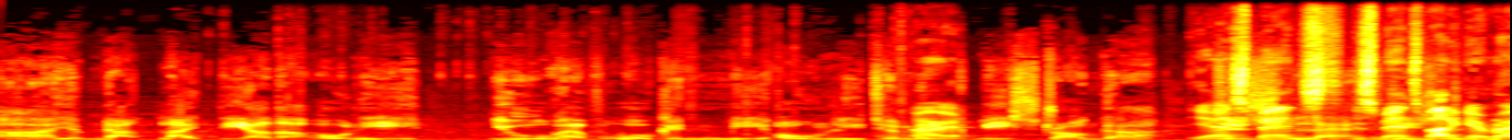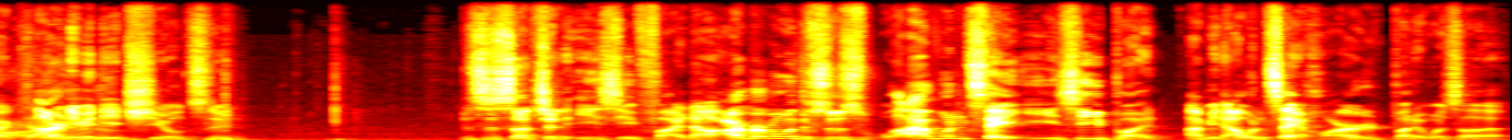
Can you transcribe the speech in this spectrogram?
I am not like the other Oni. You have woken me only to make Alright. me stronger. Yeah, this man's this man's about to get wrecked. I don't even need shields, dude. This is such an easy fight. Now, I remember when this was, well, I wouldn't say easy, but, I mean, I wouldn't say hard, but it was a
